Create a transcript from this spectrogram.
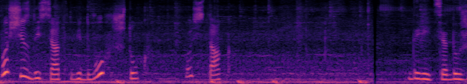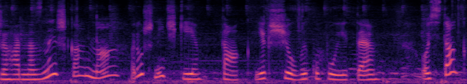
по 60 від двох штук. Ось так. Дивіться, дуже гарна знижка на рушнички. Так, якщо ви купуєте ось так,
